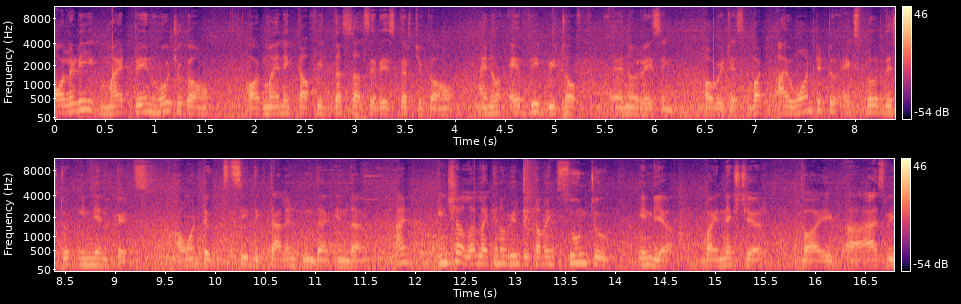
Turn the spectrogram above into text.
ऑलरेडी मैं ट्रेन हो चुका हूँ और मैंने काफ़ी दस साल से रेस कर चुका हूँ। I know every bit of यू नो रेसिंग हाउ इट इज़ बट आई वांटेड टू एक्सप्लोर दिस टू इंडियन किड्स आई वांट टू सी द टैलेंट इन दैम इन दैम एंड इंशाल्लाह लाइक यू नो विल बी कमिंग सून टू इंडिया by next year by uh, as we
